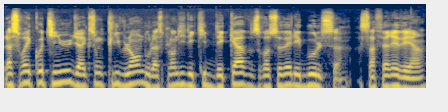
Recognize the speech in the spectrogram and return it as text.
La soirée continue, direction Cleveland, où la splendide équipe des Cavs recevait les Bulls. Ça fait rêver, hein.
